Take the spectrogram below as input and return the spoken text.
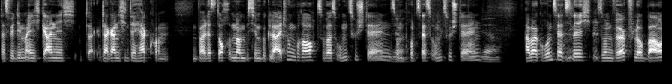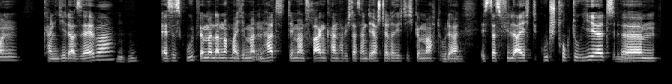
dass wir dem eigentlich gar nicht, da, da gar nicht hinterherkommen. Weil das doch immer ein bisschen Begleitung braucht, sowas umzustellen, ja. so einen Prozess umzustellen. Ja. Aber grundsätzlich, so einen Workflow bauen kann jeder selber. Mhm es ist gut, wenn man dann nochmal jemanden hat, den man fragen kann, habe ich das an der Stelle richtig gemacht oder mhm. ist das vielleicht gut strukturiert? Mhm. Ähm,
